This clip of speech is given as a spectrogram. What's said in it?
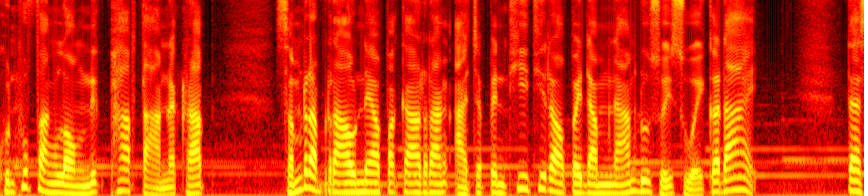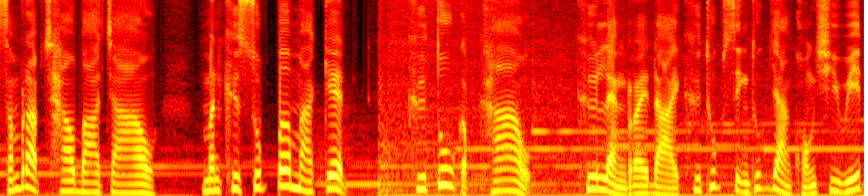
คุณผู้ฟังลองนึกภาพตามนะครับสำหรับเราแนวปะการังอาจจะเป็นที่ที่เราไปดำน้ำดูสวยๆก็ได้ แต่สำหรับชาวบาจาว มันคือซูเปอร์มาร์เก็ต คือตู้กับข้าว คือแหล่งรายได้คือทุกสิ่งทุกอย่างของชีวิต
